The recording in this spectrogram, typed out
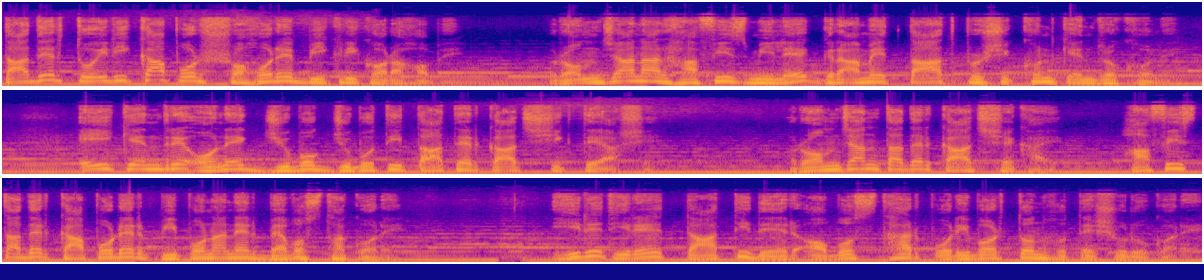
তাদের তৈরি কাপড় শহরে বিক্রি করা হবে। রমজান আর হাফিজ মিলে গ্রামে তাঁত প্রশিক্ষণ কেন্দ্র খোলে। এই কেন্দ্রে অনেক যুবক, যুবতী তাঁতের কাজ শিখতে আসে। রমজান তাদের কাজ শেখায়, হাফিজ তাদের কাপড়ের বিপণনের ব্যবস্থা করে। ধীরে ধীরে তাঁতিদের অবস্থার পরিবর্তন হতে শুরু করে।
